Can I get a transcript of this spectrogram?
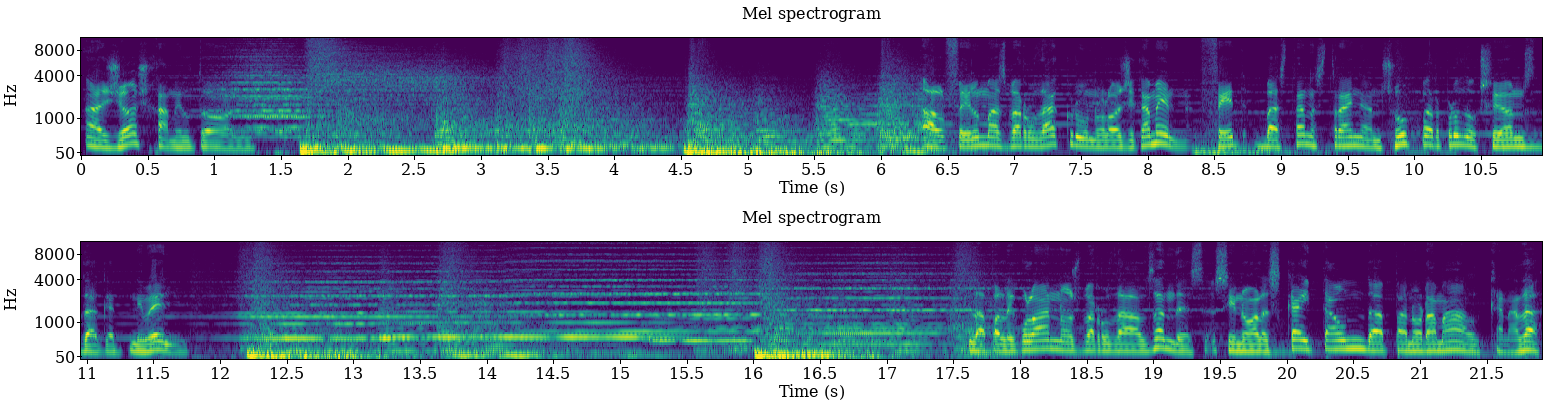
a Josh Hamilton. El film es va rodar cronològicament, fet bastant estrany en superproduccions d'aquest nivell. La pel·lícula no es va rodar als Andes, sinó a l'Skytown de Panorama, al Canadà.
